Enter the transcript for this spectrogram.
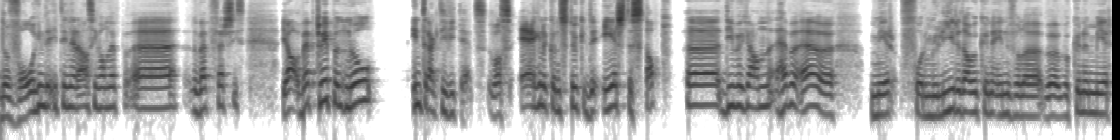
de volgende itineratie van web, eh, webversies. Ja, Web 2.0 interactiviteit was eigenlijk een stuk de eerste stap eh, die we gaan hebben. Hè. Eh, meer formulieren dat we kunnen invullen. We, we kunnen meer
